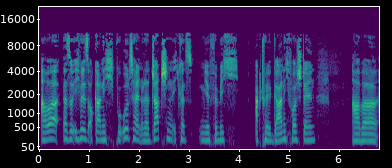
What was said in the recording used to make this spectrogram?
Aber also ich will es auch gar nicht beurteilen oder judgen. Ich könnte es mir für mich aktuell gar nicht vorstellen. Aber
